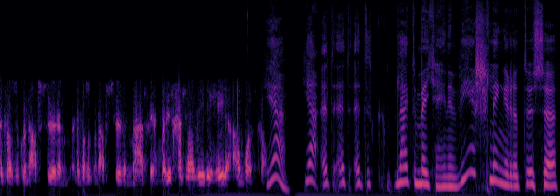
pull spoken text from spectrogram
Dat was ook een absurde, dat was ook een maatregel. Maar dit gaat wel weer de hele andere kant. Ja, ja het, het, het lijkt een beetje heen en weer slingeren tussen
